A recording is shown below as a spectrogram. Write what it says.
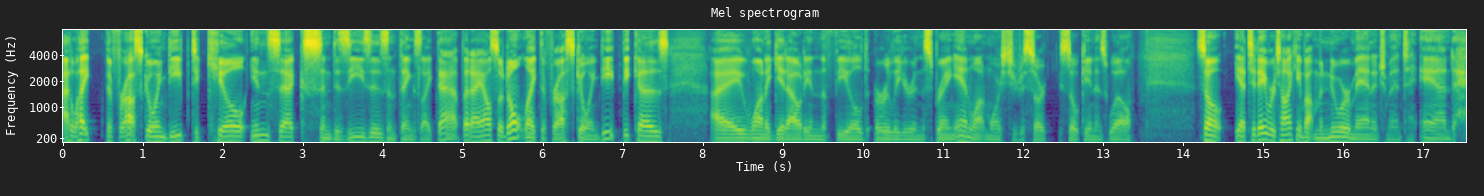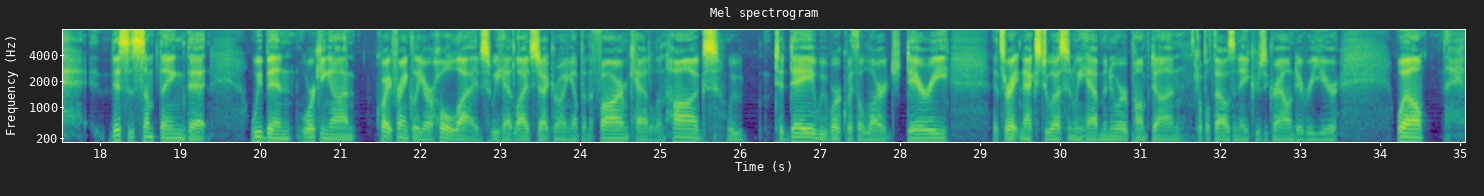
I like the frost going deep to kill insects and diseases and things like that, but I also don't like the frost going deep because I want to get out in the field earlier in the spring and want moisture to soak in as well. So, yeah, today we're talking about manure management, and this is something that we've been working on quite frankly our whole lives. We had livestock growing up on the farm, cattle and hogs. We today we work with a large dairy that's right next to us, and we have manure pumped on a couple thousand acres of ground every year. Well,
